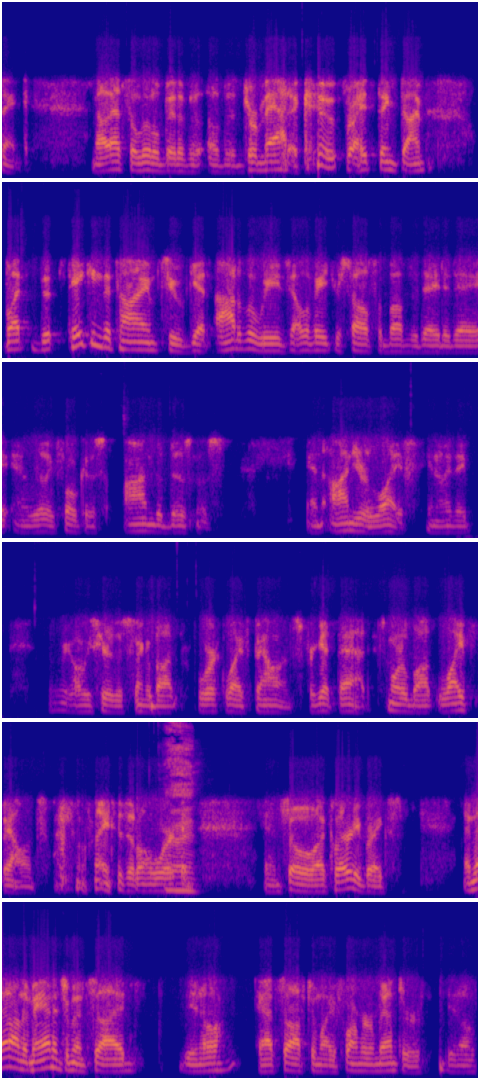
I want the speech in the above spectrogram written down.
think. Now that's a little bit of a, of a dramatic, right? Think time, but the, taking the time to get out of the weeds, elevate yourself above the day to day, and really focus on the business and on your life. You know, they we always hear this thing about work life balance. Forget that. It's more about life balance, right? Is it all working? Right. And so uh, clarity breaks. And then on the management side, you know, hats off to my former mentor, you know,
